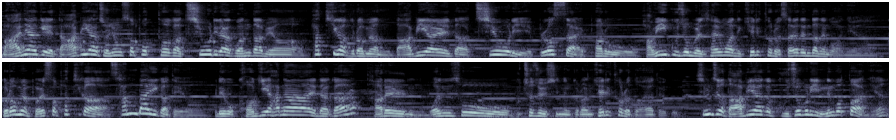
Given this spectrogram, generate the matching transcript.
만약에 나비아 전용 서포터가 치오리라고 한다면 파티가 그러면 나비아에다 치오리 플러스 알파로 바위 구조물 사용하는 캐릭터를 써야 된다는 거 아니야. 그러면 벌써 파티가 3바위가 돼요. 그리고 거기 하나에다가 다른 원소 묻혀줄 수 있는 그런 캐릭터를 넣어야 되고. 심지어 나비아가 구조물이 있는 것도 아니야.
